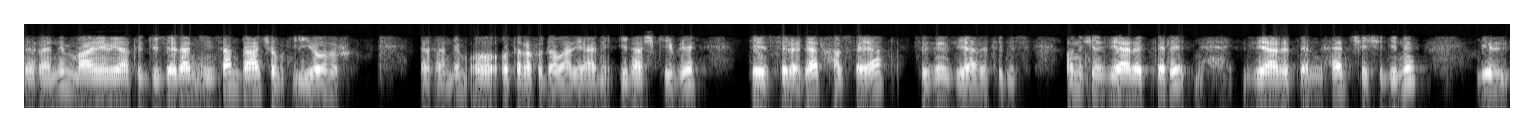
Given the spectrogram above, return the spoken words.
efendim maneviyatı düzelen insan daha çabuk iyi olur. Efendim o, o tarafı da var. Yani ilaç gibi tesir eder hastaya sizin ziyaretiniz. Onun için ziyaretleri, ziyaretlerin her çeşidini bir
